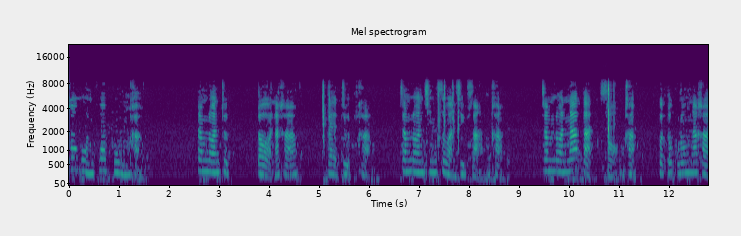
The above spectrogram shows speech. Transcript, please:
ข้อมูลควบคุมค่ะจำนวนจุด ต่อนะคะ 8 จุดค่ะจำนวนชิ้นส่วน 13 ค่ะจำนวนหน้าตัด 2 ค่ะ กดตกลงนะคะ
